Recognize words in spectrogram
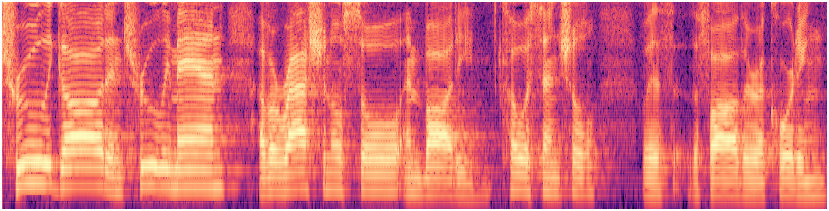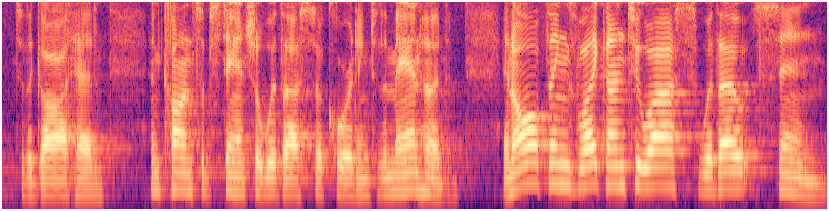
Truly God and truly man of a rational soul and body, coessential with the Father according to the Godhead, and consubstantial with us according to the manhood, and all things like unto us without sin,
